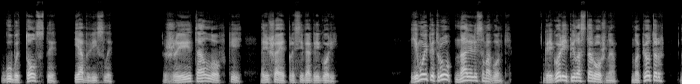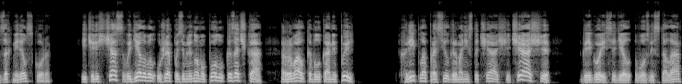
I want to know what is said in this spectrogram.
губы толсты и обвислы. Жито ловкий, решает про себя Григорий. Ему и Петру налили самогонки. Григорий пил осторожно, но Петр захмелел скоро. И через час выделывал уже по земляному полу казачка, рвал каблуками пыль, хрипло просил гармониста чаще, чаще. Григорий сидел возле стола,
